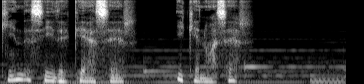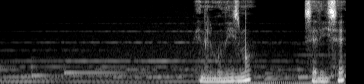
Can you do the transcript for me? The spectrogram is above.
¿quién decide qué hacer y qué no hacer. En el budismo se dice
